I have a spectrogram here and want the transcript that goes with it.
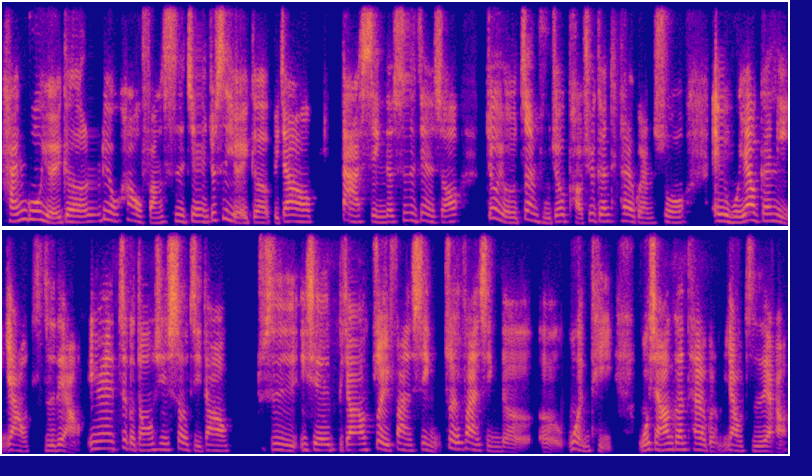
韩国有一个六号房事件，就是有一个比较大型的事件的时候，就有政府就跑去跟 Telegram 说：“哎，我要跟你要资料，因为这个东西涉及到。”就是一些比较罪犯性、罪犯型的呃问题，我想要跟 Telegram 要资料，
